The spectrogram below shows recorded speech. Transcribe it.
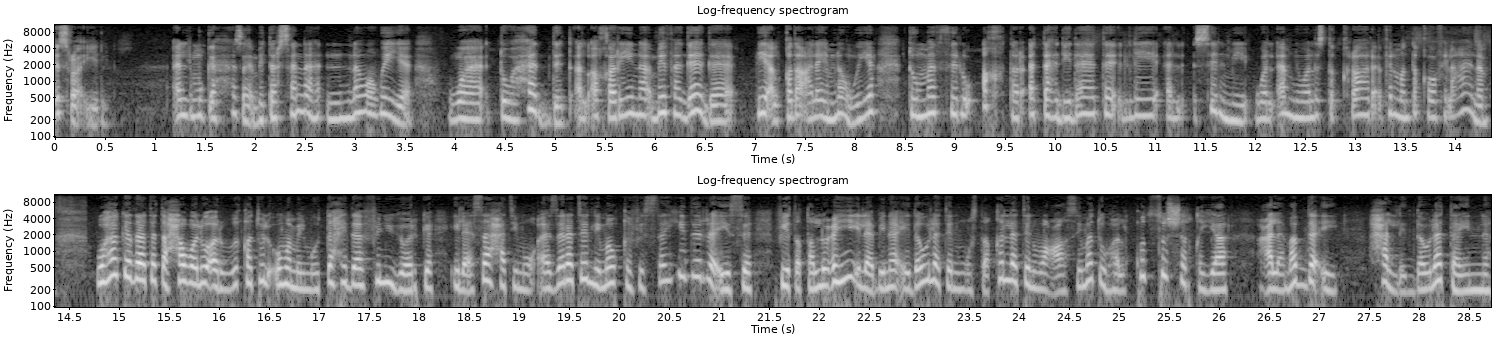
إسرائيل المجهزة بترسانة نووية وتهدد الآخرين بفجاجة بالقضاء عليهم نووية تمثل أخطر التهديدات للسلم والأمن والاستقرار في المنطقة وفي العالم. وهكذا تتحول أروقة الأمم المتحدة في نيويورك إلى ساحة مؤازرة لموقف السيد الرئيس في تطلعه إلى بناء دولة مستقلة وعاصمتها القدس الشرقية على مبدأ حل الدولتين.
